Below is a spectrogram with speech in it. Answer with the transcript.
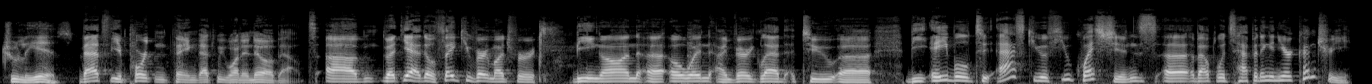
truly is. That's the important thing that we want to know about. Um, but yeah, no, thank you very much for being on, uh, Owen. I'm very glad to uh, be able to ask you a few questions uh, about what's happening in your country,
